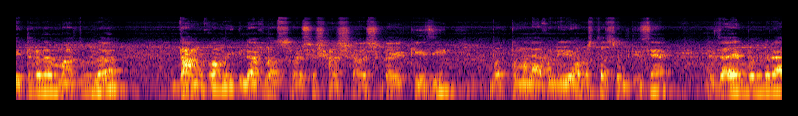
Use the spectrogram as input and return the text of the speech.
এই ধরনের মাছগুলো দাম কম। এগুলো আপনার ছয়শো, সাতশো, আটশো টাকা কেজি। বর্তমানে এখন এই অবস্থা চলতেছে। যাই হোক বন্ধুরা,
